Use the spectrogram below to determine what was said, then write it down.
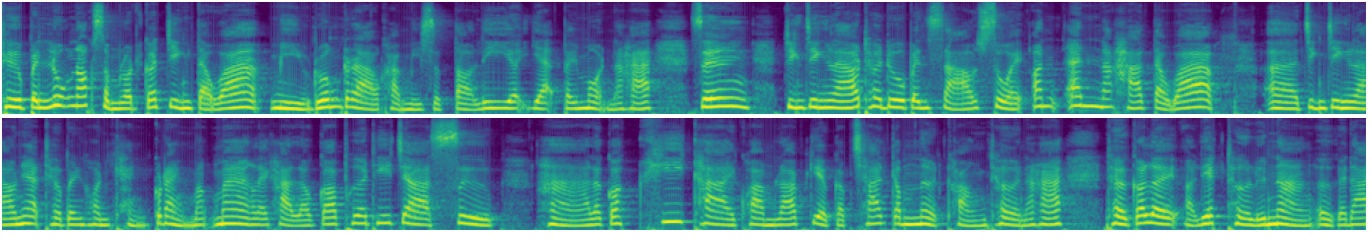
คือเป็นลูกนอกสมรสก็จริงแต่ว่ามีเรื่องราวค่ะมีสตอรี่เยอะแยะไปหมดนะคะ ซึ่งจริงๆแล้วเธอดูเป็นสาวสวยอ่อนแอนนะคะ แต่ว่า จริง ๆ แล้วเนี่ยเธอเป็นคนแข็งแกร่งมาก ๆ เลยค่ะ แล้วก็เพื่อที่จะสืบหาแล้วก็คลี่คลายความลับเกี่ยวกับชาติกำเนิดของเธอนะคะ เธอก็เลยเเรียกเธอหรือนางเออก็ได้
